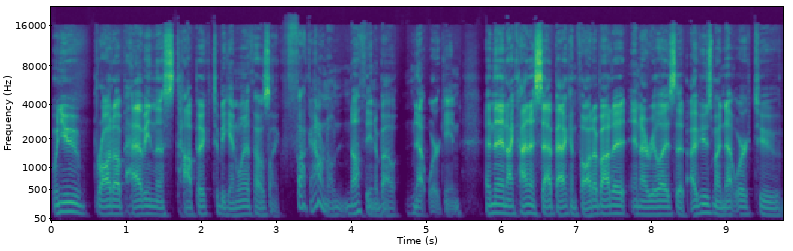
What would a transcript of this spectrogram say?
when you brought up having this topic to begin with, I was like, fuck, I don't know nothing about networking. And then I kind of sat back and thought about it, and I realized that I've used my network to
